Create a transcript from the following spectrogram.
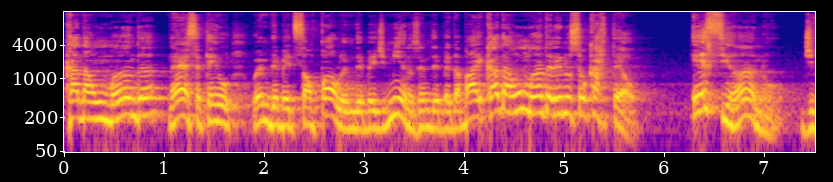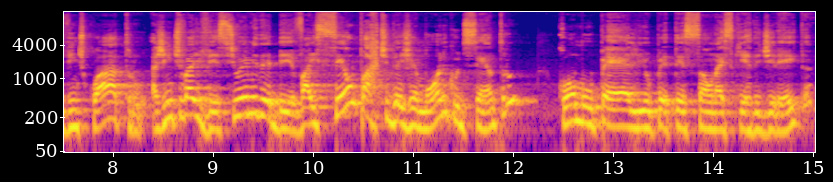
cada um manda, né? Você tem o, o MDB de São Paulo, o MDB de Minas, o MDB da Bahia, cada um manda ali no seu cartel. Esse ano, de 24, a gente vai ver se o MDB vai ser um partido hegemônico de centro, como o PL e o PT são na esquerda e direita,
